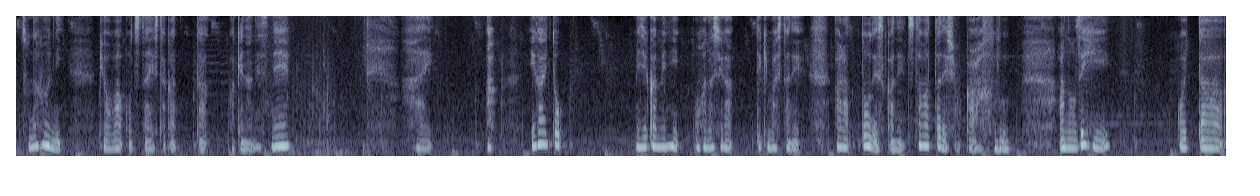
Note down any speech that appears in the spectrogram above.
そんな風に今日はお伝えしたかったわけなんですね。はい。あ、意外と短めにお話ができましたね。あら、どうですかね？伝わったでしょうか？あの、ぜひ、こういった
